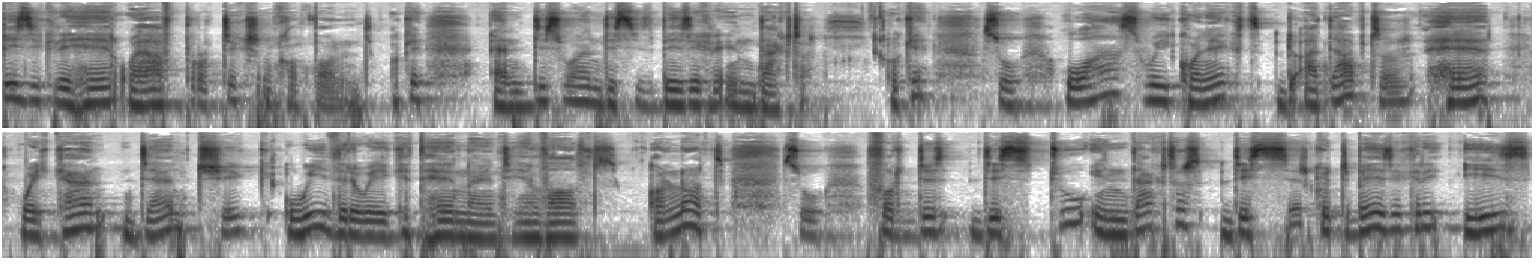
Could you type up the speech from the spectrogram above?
basically here we have protection component. Okay and this one this is basically inductor okay? So once we connect the adapter here we can then check whether we get here 19 volts or not. So for this these two inductors this circuit basically is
